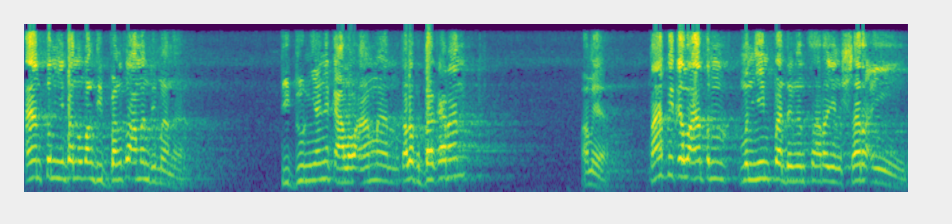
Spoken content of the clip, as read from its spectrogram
Antum nyimpan uang di bank itu aman di mana? Di dunianya kalau aman, kalau kebakaran, paham ya? Tapi kalau antum menyimpan dengan cara yang syar'i,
